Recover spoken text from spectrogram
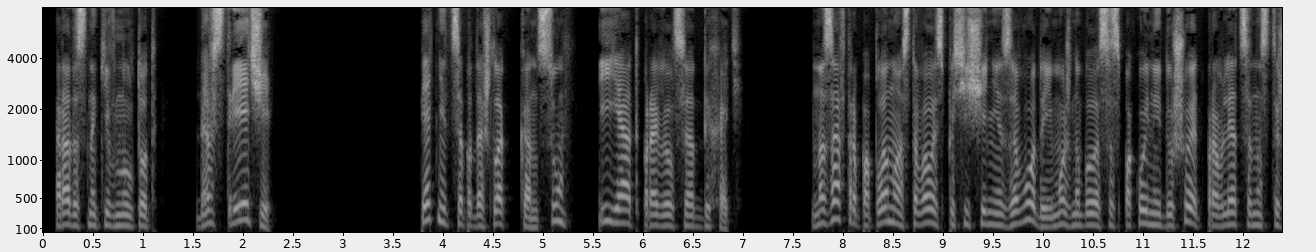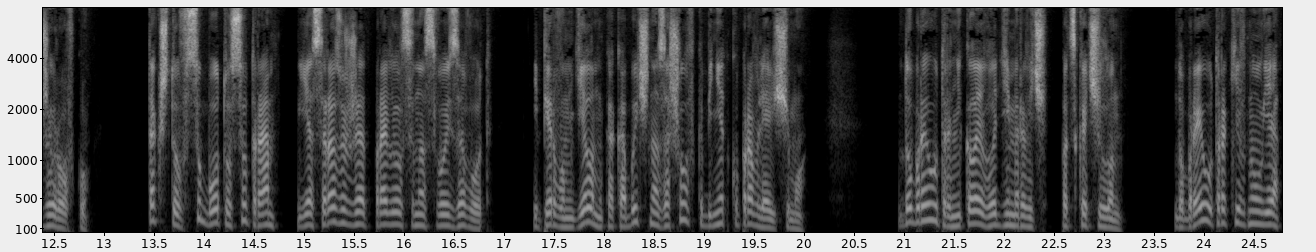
— радостно кивнул тот. «До встречи!» Пятница подошла к концу, и я отправился отдыхать. На завтра по плану оставалось посещение завода, и можно было со спокойной душой отправляться на стажировку. Так что в субботу с утра я сразу же отправился на свой завод. И первым делом, как обычно, зашел в кабинет к управляющему. «Доброе утро, Николай Владимирович», — подскочил он. «Доброе утро», — кивнул я.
